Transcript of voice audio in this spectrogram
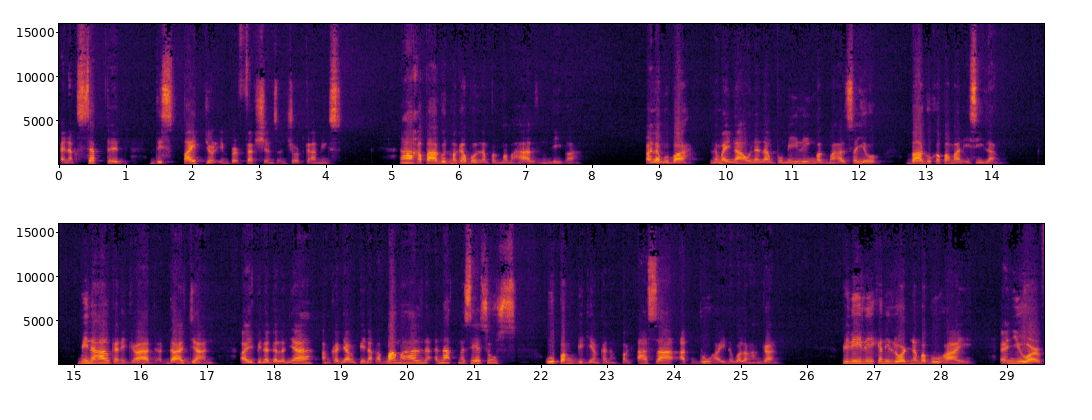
and accepted despite your imperfections and shortcomings. Nakakapagod maghabol ng pagmamahal, hindi ba? Alam mo ba na may nauna lang pumiling magmahal sa iyo bago ka pa man isilang? Minahal ka ni God at dahil dyan ay pinadala niya ang kanyang pinakamamahal na anak na si Jesus upang bigyan ka ng pag-asa at buhay na walang hanggan. Pinili ka ni Lord na mabuhay and you are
